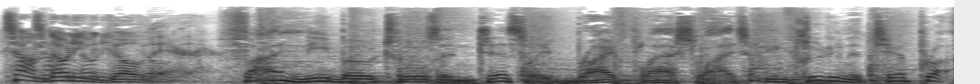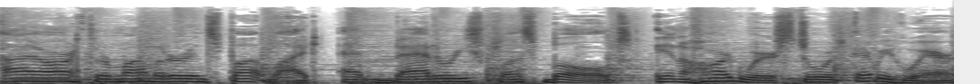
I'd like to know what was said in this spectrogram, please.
Tom, don't even go there. Find Nebo Tools intensely bright flashlights, including the Tempra IR thermometer and spotlight at Batteries Plus Bulbs in hardware stores everywhere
